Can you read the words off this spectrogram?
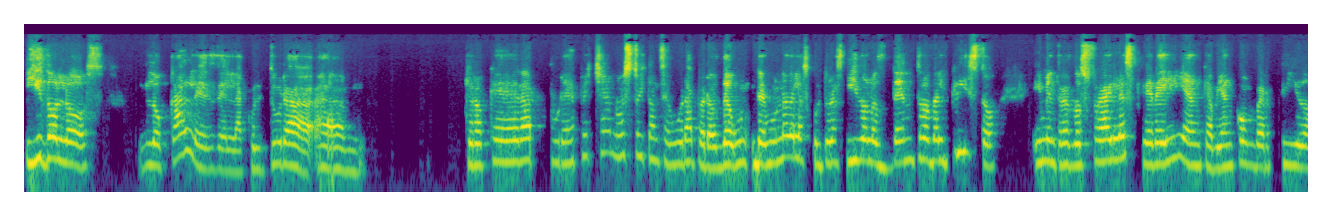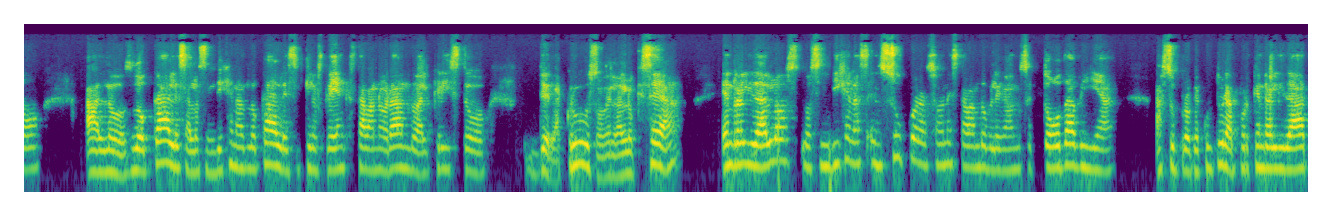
ídolos locales de la cultura, creo que era purépecha, no estoy tan segura, pero de, de, una de las culturas ídolos dentro del Cristo. Y mientras los frailes creían que habían convertido a los locales, a los indígenas locales, y que los creían que estaban orando al Cristo de la cruz o de la lo que sea, en realidad los, los indígenas en su corazón estaban doblegándose todavía a su propia cultura, porque en realidad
